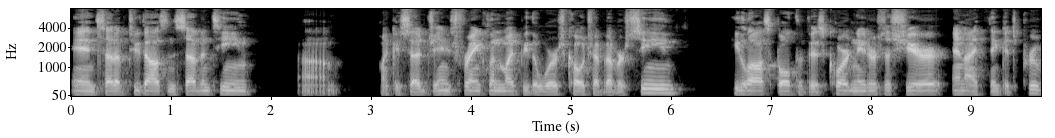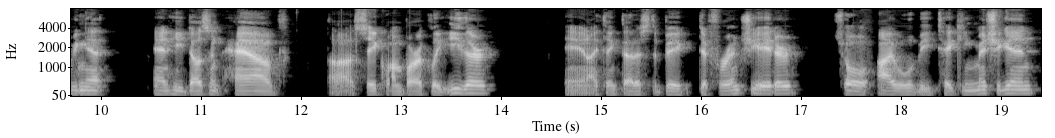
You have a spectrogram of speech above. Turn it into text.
instead of 2017. Um, like I said, James Franklin might be the worst coach I've ever seen. He lost both of his coordinators this year, and I think it's proving it. And he doesn't have uh, Saquon Barkley either. And I think that is the big differentiator. So I will be taking Michigan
